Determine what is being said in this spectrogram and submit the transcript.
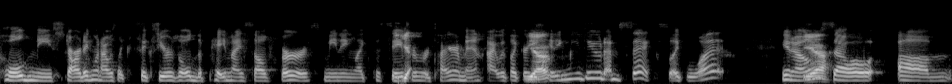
told me starting when I was like six years old to pay myself first, meaning like to save yeah. for retirement. I was like, Are you kidding me, dude? I'm six. Like, what? you know? Yeah. So um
